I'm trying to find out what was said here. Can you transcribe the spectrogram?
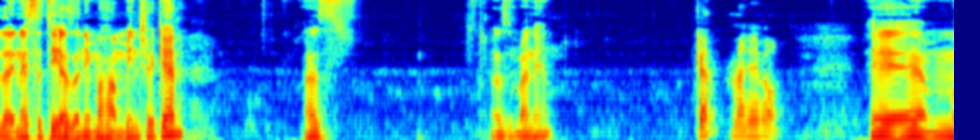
Dynasty, אז אני מאמין שכן. אז... אז מעניין. כן, מעניין מאוד. אמ,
